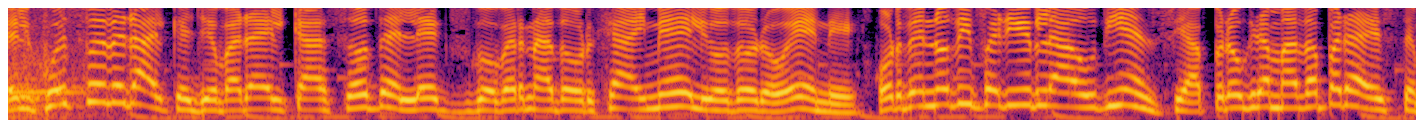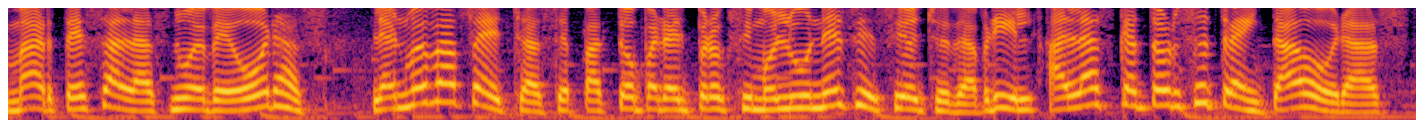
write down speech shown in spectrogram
El juez federal que llevará el caso del ex gobernador Jaime Eliodoro N. ordenó diferir la audiencia programada para este martes a las 9 horas. La nueva fecha se pactó para el próximo lunes 18 de abril a las 14.30 horas.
